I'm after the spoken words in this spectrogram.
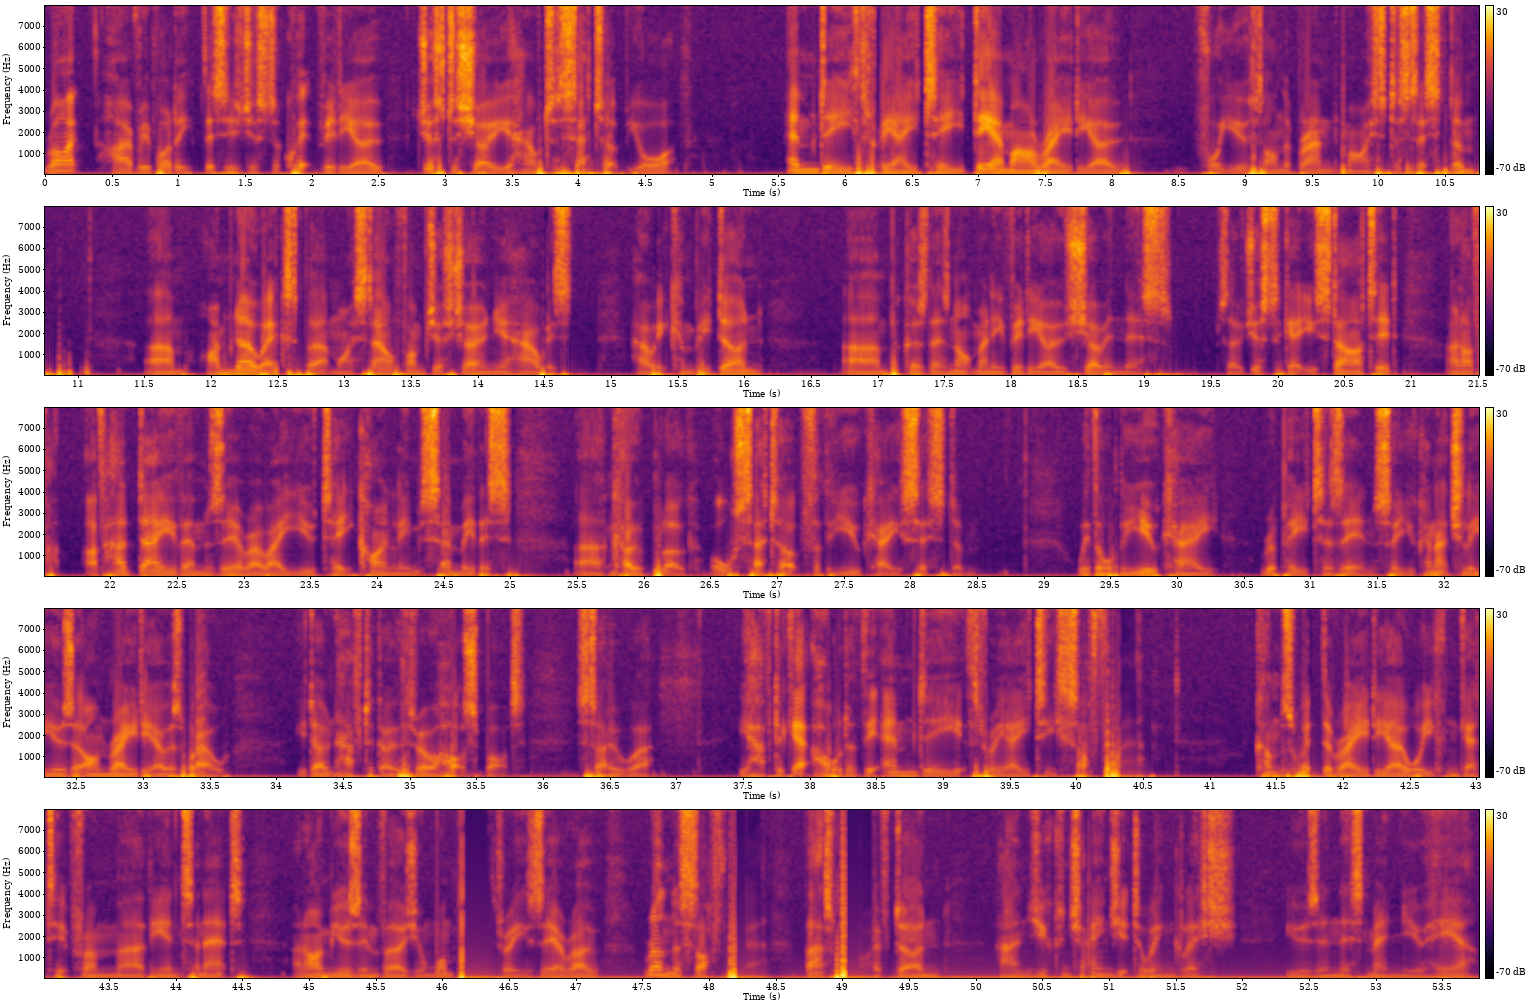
Right, hi everybody, this is just a quick video just to show you how to set up your MD380 DMR radio for use on the Brandmeister system. Um, I'm no expert myself, I'm just showing you how it's how it can be done um, because there's not many videos showing this. So just to get you started, and I've I've had Dave M0AUT kindly send me this uh, code plug all set up for the UK system with all the UK repeaters in so you can actually use it on radio as well. You don't have to go through a hotspot. So uh, you have to get hold of the MD380 software comes with the radio or you can get it from uh, the internet. And I'm using version 1.30 run the software that's what I've done and you can change it to English using this menu here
